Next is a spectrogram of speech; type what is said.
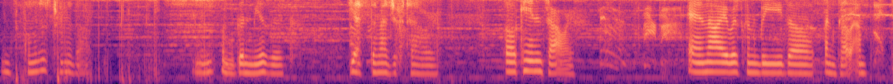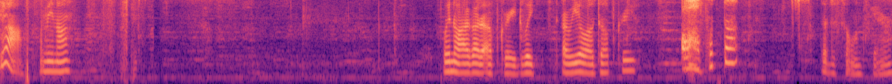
So let me just turn it up. This is some good music. Yes, the magic tower. Uh, cannon tower. And I was gonna be the fighting tower. And yeah, I mean, I. Wait, no, I gotta upgrade. Wait, are we allowed to upgrade? Oh, what the? That is so unfair.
